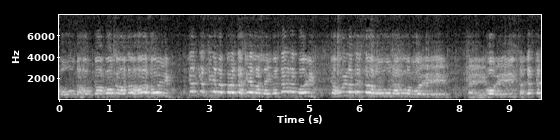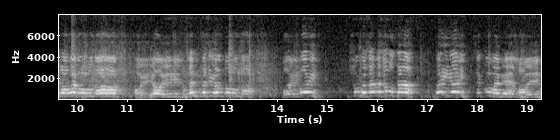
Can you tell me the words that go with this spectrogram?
huuta, hokkaa, pokaa, sahaa, soi. Jätkä siellä päältä hiellän leivän voi, ja huilatessa luun alla moi. Hei hoi, sä jätkä nova kultaa, oi oi, sun lempesi on tulta. Voi voi, sunko saamme sultaa, ai ai, se kuume miehen loi.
